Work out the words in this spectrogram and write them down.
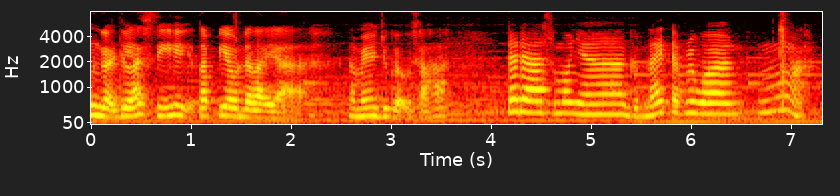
Nggak jelas sih tapi ya udahlah ya. Namanya juga usaha Dadah semuanya. Good night everyone. Mwah.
